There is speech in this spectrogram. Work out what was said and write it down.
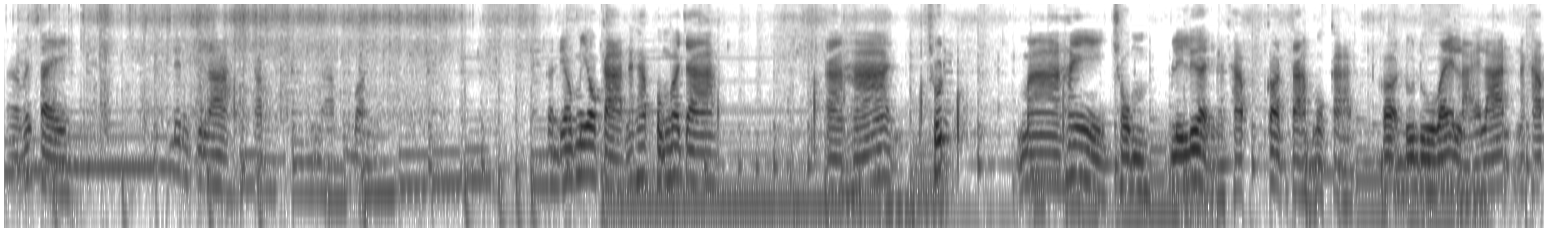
เอ่อไว้ใส่เล่นกีฬาครับกีฬาฟุตบอลก็เดี๋ยวมีโอกาสนะครับ ผมก็จะาหาชุดมาให้ชมเรื่อยๆนะครับ ก็ตามโอกาสก็ดูๆไว้หลายร้านนะครับ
